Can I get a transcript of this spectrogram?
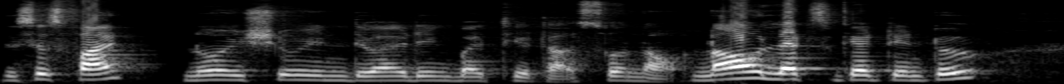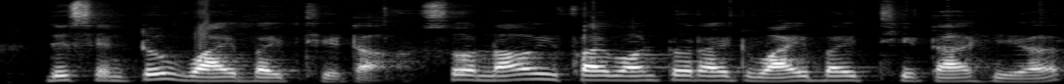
This is fine no issue in dividing by theta. So now now let's get into this into y by theta. So now if I want to write y by theta here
